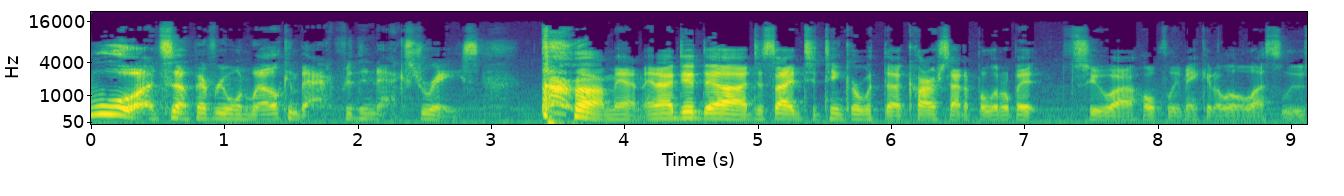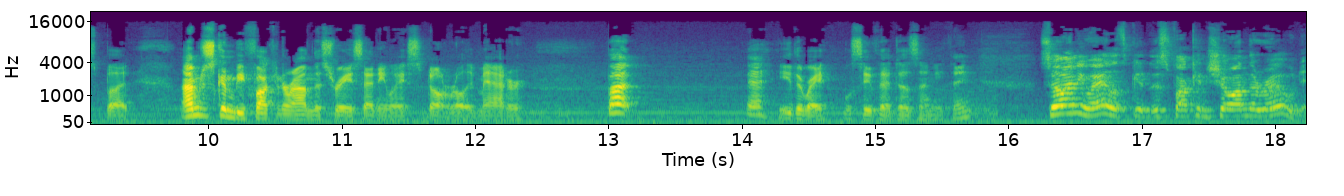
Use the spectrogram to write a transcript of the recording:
What's up, everyone? Welcome back for the next race. oh, man. And I did uh, decide to tinker with the car setup a little bit to uh, hopefully make it a little less loose, but I'm just going to be fucking around this race anyway, so don't really matter. But, eh, either way, we'll see if that does anything. So, anyway, let's get this fucking show on the road.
